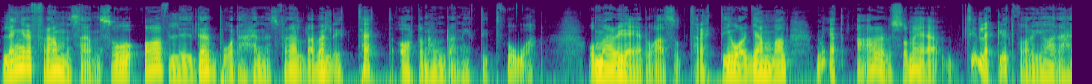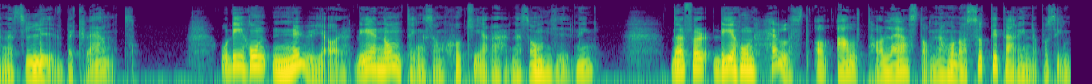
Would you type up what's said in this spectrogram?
Längre fram sen så avlider båda hennes föräldrar väldigt tätt 1892. Och Mary är då alltså 30 år gammal med ett arv som är tillräckligt för att göra hennes liv bekvämt. Och det hon nu gör, det är någonting som chockerar hennes omgivning. Därför det hon helst av allt har läst om när hon har suttit där inne på sin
